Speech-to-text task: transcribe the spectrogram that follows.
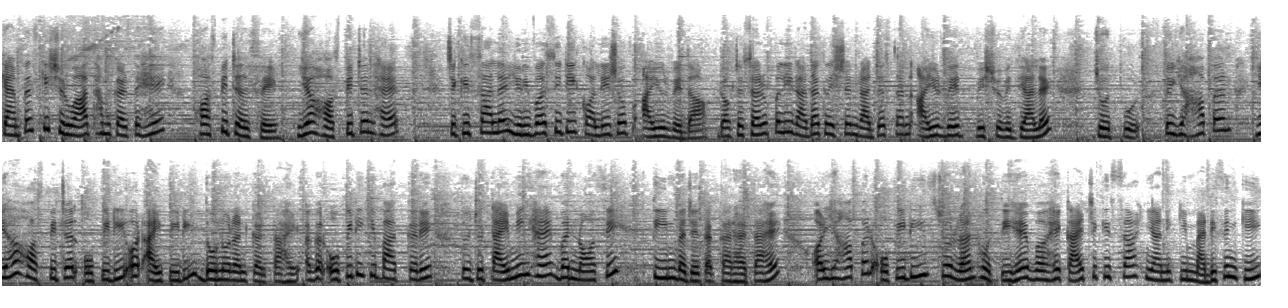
कैंपस की शुरुआत हम करते हैं हॉस्पिटल से। यह हॉस्पिटल है चिकित्सालय university college of Ayurveda doctor Sarvepalli Radhakrishnan Rajasthan Ayurved Vishwavidyalaya Jodhpur तो यहाँ पर यह हॉस्पिटल ओपीडी और आईपीडी दोनों रन करता है। अगर ओपीडी की बात करें तो जो टाइमिंग है, वह नौ से तीन बजे तक का रहता है। और यहाँ पर ओपीडी जो रन होती है, वह है काय चिकित्सा, यानी कि मेडिसिन की,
